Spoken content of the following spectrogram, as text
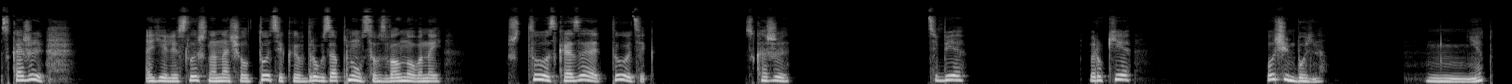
скажи...» Еле слышно начал Тотик и вдруг запнулся, взволнованный. «Что сказать, Тотик?» «Скажи, тебе в руке очень больно?» «Нет,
